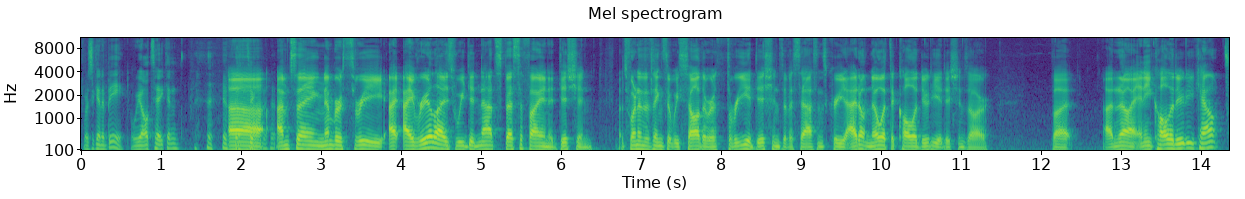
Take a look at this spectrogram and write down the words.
Where's it going to be? Are we all taking? Uh, I'm saying number three. I, I realized we did not specify an edition. That's one of the things that we saw. There were three editions of Assassin's Creed. I don't know what the Call of Duty editions are, but I don't know. Any Call of Duty count?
